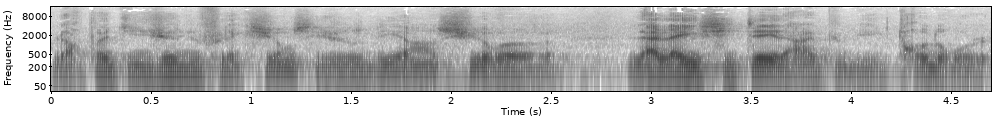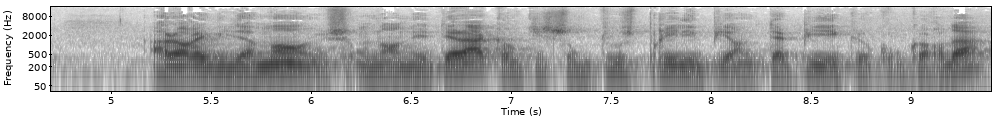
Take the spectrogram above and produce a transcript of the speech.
leur petite si j'ose dire, hein, sur la laïcité et la République. Trop drôle. Alors évidemment, on en était là quand ils sont tous pris les pieds en tapis avec le Concordat,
